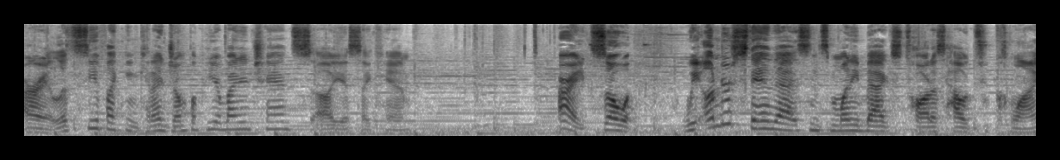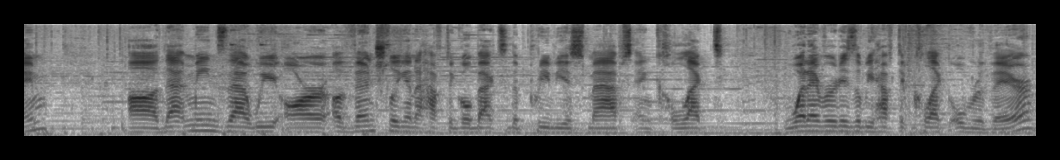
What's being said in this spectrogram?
Alright, let's see if I can... Can I jump up here by any chance? Uh, yes, I can. Alright, so we understand that since Moneybags taught us how to climb, uh, that means that we are eventually going to have to go back to the previous maps and collect whatever it is that we have to collect over there.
